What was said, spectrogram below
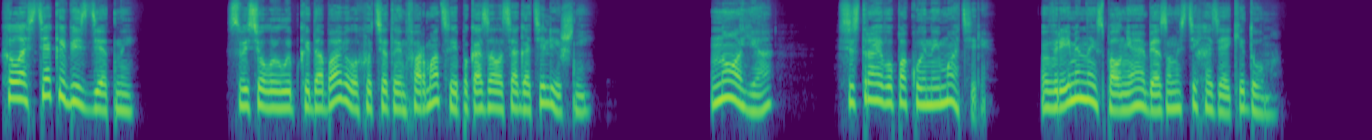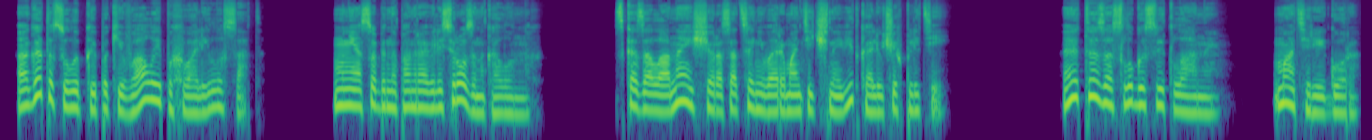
Холостяк и бездетный. С веселой улыбкой добавила, хоть эта информация и показалась Агате лишней. Ну а я — сестра его покойной матери. Временно исполняю обязанности хозяйки дома. Агата с улыбкой покивала и похвалила сад. Мне особенно понравились розы на колоннах сказала она, еще раз оценивая романтичный вид колючих плетей. Это заслуга Светланы, матери Егора.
